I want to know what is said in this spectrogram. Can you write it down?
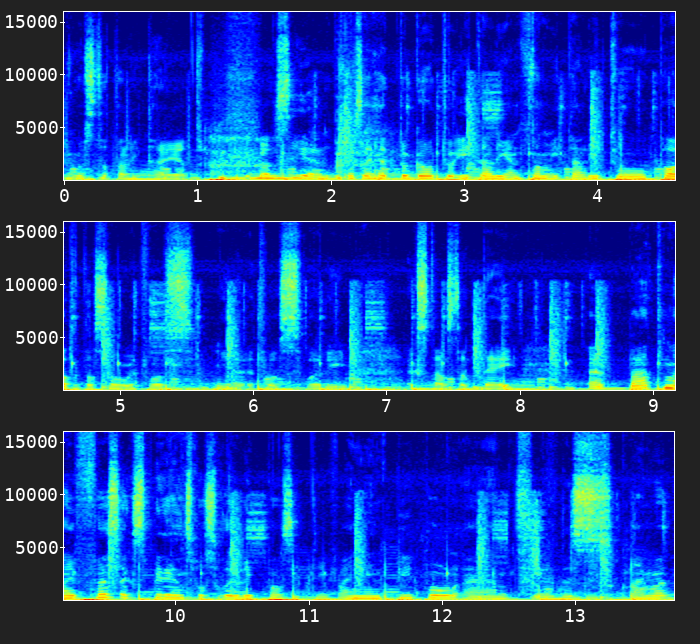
I was totally tired because yeah, because I had to go to Italy and from Italy to Porto, so it was yeah, it was really exhausted day. Uh, but my first experience was really positive. I mean, people and uh, this climate,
